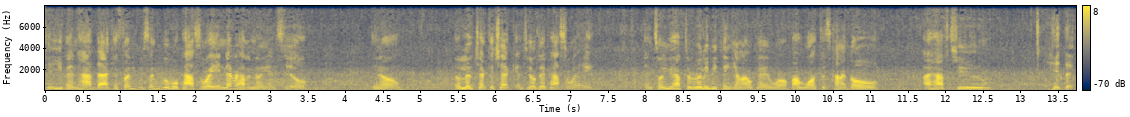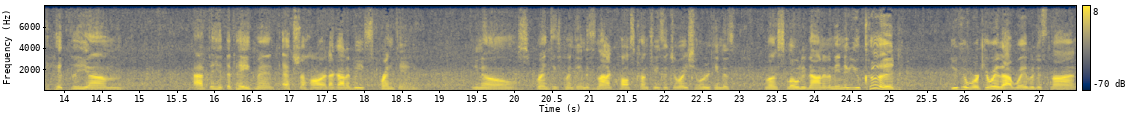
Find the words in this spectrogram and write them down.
to even have that. Because some people some people will pass away and never have a million still. You know, they'll live check to check until they pass away. And so you have to really be thinking, like, okay, well, if I want this kind of goal, I have to hit the hit the um, I have to hit the pavement extra hard. I got to be sprinting, you know, sprinting, sprinting. This is not a cross country situation where you can just run slowly down it. I mean, you could, you could work your way that way, but it's not.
